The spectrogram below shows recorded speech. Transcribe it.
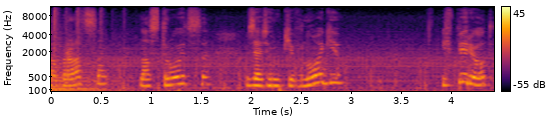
собраться, настроиться, взять руки в ноги и вперед.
